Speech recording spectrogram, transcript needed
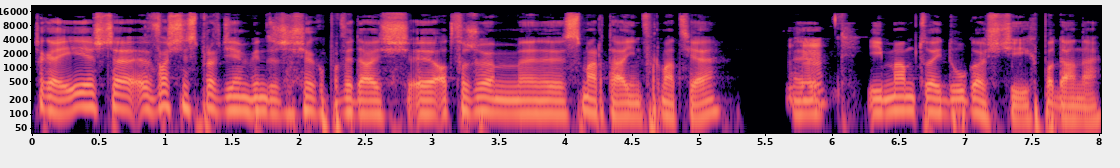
Czekaj, jeszcze właśnie sprawdziłem w międzyczasie, jak opowiadałeś, yy, otworzyłem yy, Smarta informacje mhm. i mam tutaj długości ich podane.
